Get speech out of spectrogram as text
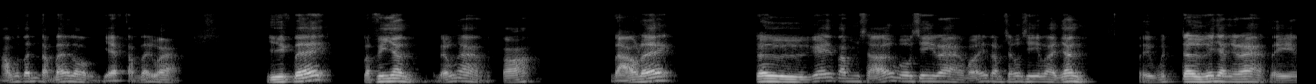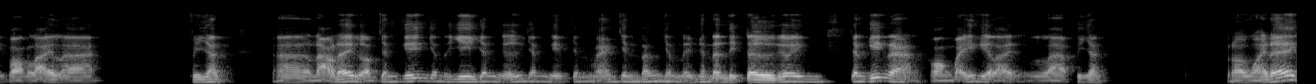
không có tính tập đế luôn dẹp tập đế qua. Diệt đế là phi nhân đúng không có. Đạo đế trừ cái tâm sở vô si ra bởi tâm sở vô si là nhân thì mới trừ cái nhân ra thì còn lại là phi nhân. À, đạo đế gồm chánh kiến chánh tư duy chánh ngữ chánh nghiệp chánh mạng chánh tấn chánh niệm chánh định thì trừ cái chánh kiến ra còn bảy kia lại là phi nhân. Rồi ngoại đế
